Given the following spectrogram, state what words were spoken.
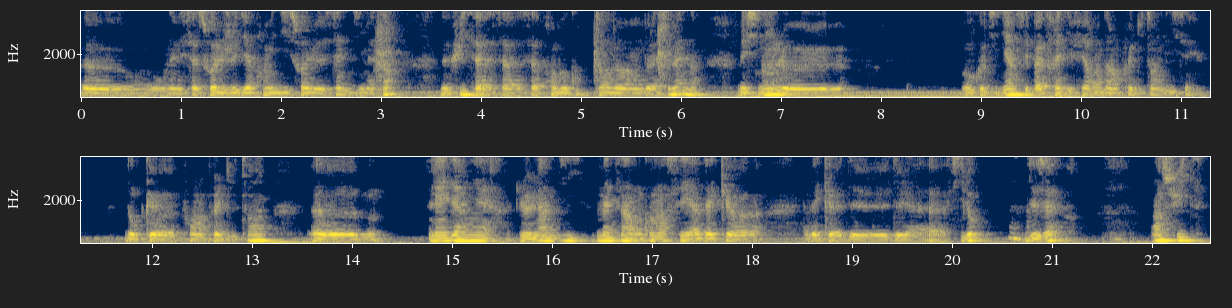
on avait ça soit le jeudi après-midi, soit le samedi matin. Donc oui, ça, ça, ça prend beaucoup de temps de, de, la semaine. Mais sinon, le, au quotidien, c'est pas très différent d'un emploi du temps de lycée. Donc pour l'emploi du temps, L'année dernière, le lundi matin, on commençait avec, euh, avec euh, de, de, la philo, 2 mhm. heures. Ensuite,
